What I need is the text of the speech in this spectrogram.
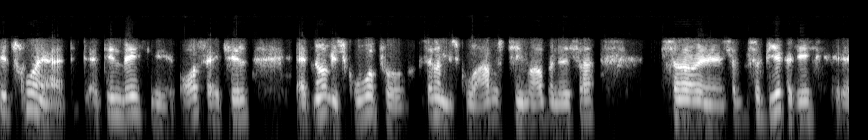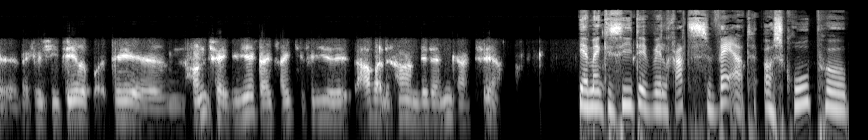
det tror jeg, at, at det er en væsentlig årsag til, at når vi skruer på, selvom vi skruer arbejdstimer op og ned, så, så, øh, så, så virker det, øh, hvad kan vi sige, det, det håndtag, det virker ikke rigtigt, fordi arbejdet har en lidt anden karakter. Ja, man kan sige, at det er vel ret svært at skrue på,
